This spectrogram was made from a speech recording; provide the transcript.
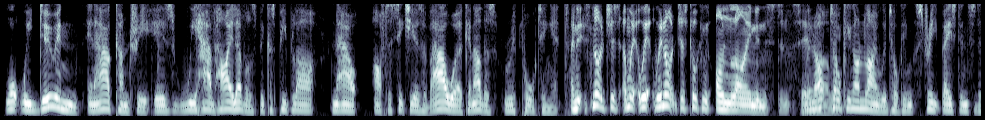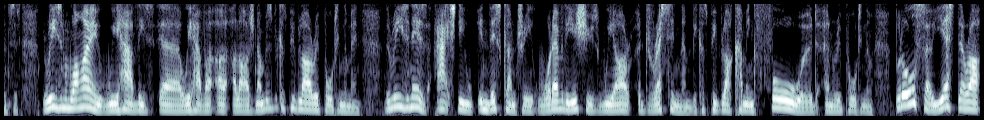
What we do in, in our country is we have high levels because people are now, after six years of our work and others, reporting it. And it's not just. I mean, we- we're not just talking online incidents here. We're not we? talking online. We're talking street-based incidences. The reason why we have these, uh, we have a, a- a large number is because people are reporting them in. The reason is actually in this country, whatever the issues, we are addressing them because people are coming forward and reporting them. But also, yes, there are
